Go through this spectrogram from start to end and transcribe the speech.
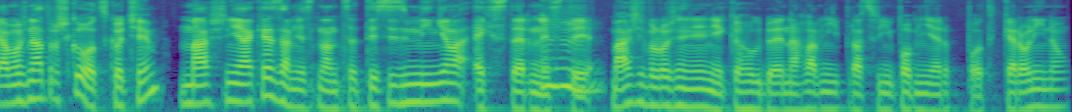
Já možná trošku odskočím. Máš nějaké zaměstnance, ty jsi zmínila externisty. Mm-hmm. Máš vyloženě někoho, kdo je na hlavní pracovní poměr pod Karolínou?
